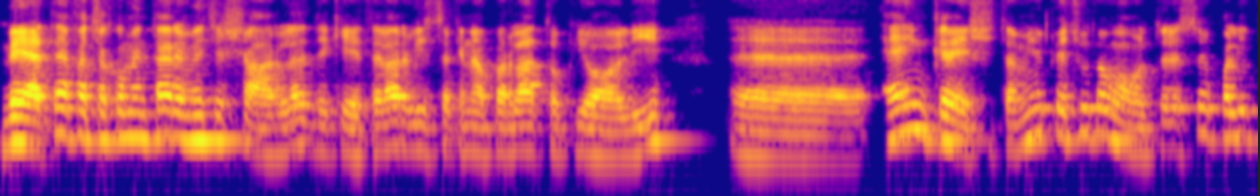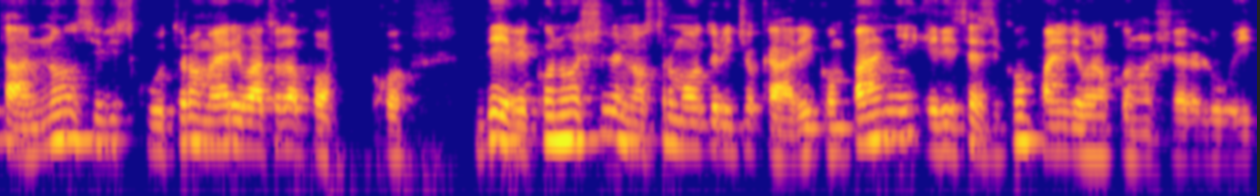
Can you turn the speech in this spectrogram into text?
Beh, a te faccio commentare invece Charles De Ketelar, visto che ne ha parlato Pioli. Eh, è in crescita, mi è piaciuto molto, le sue qualità non si discutono, ma è arrivato da poco. Deve conoscere il nostro modo di giocare, i compagni e gli stessi compagni devono conoscere lui.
